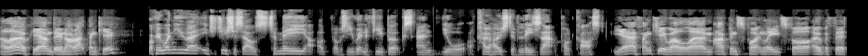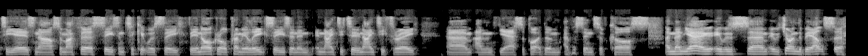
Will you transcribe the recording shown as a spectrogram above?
Hello. Yeah, I'm doing all right. Thank you. Okay, why don't you uh, introduce yourselves to me? Obviously, you've written a few books and you're a co host of Leeds That podcast. Yeah, thank you. Well, um, I've been supporting Leeds for over 30 years now. So, my first season ticket was the, the inaugural Premier League season in, in 92 93. Um, and yeah, supported them ever since, of course. And then yeah, it was um, it was during the Bielsa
